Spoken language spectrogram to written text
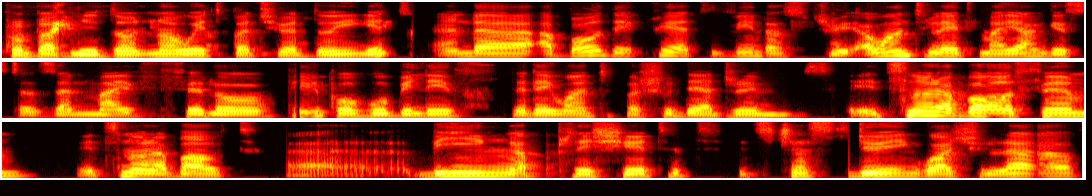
probably don't know it, but you are doing it. And uh, about the creative industry, I want to let my youngsters and my fellow people who believe that they want to pursue their dreams. It's not about fame. It's not about uh, being appreciated. It's just doing what you love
